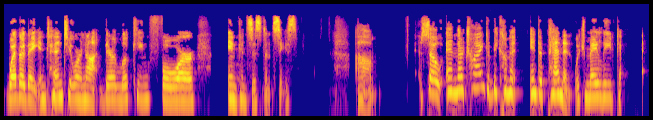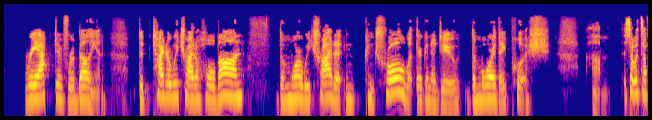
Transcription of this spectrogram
whether they intend to or not they're looking for inconsistencies. Um, so and they're trying to become independent which may lead to reactive rebellion. The tighter we try to hold on the more we try to control what they're going to do the more they push. Um, so it's a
